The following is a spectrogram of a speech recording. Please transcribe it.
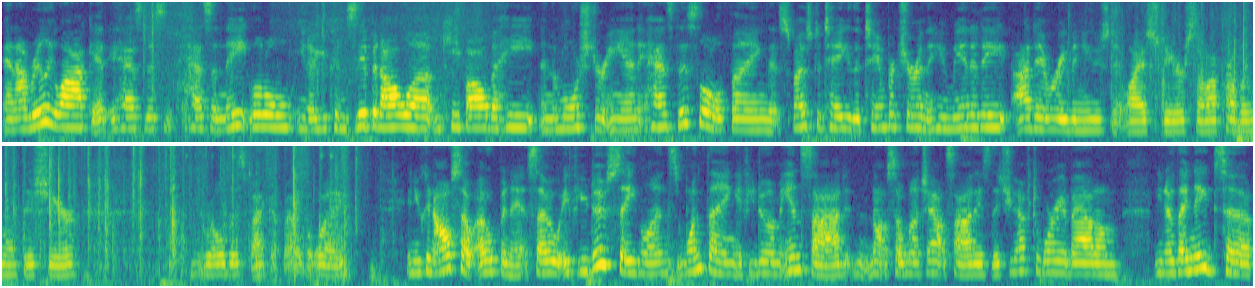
And I really like it. It has this has a neat little, you know, you can zip it all up and keep all the heat and the moisture in. It has this little thing that's supposed to tell you the temperature and the humidity. I never even used it last year, so I probably won't this year. Roll this back up out of the way. And you can also open it. So if you do seedlings, one thing if you do them inside, not so much outside, is that you have to worry about them. You know, they need to,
